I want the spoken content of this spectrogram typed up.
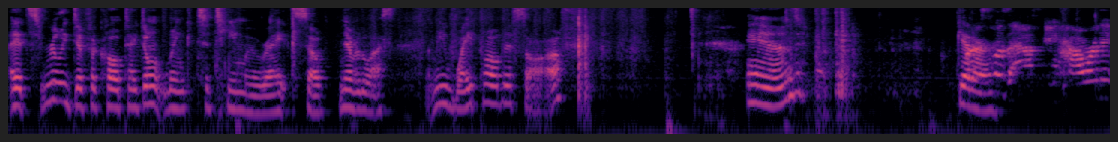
It's really difficult. I don't link to Temu, right? So nevertheless, let me wipe all this off and get our... was asking how are they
